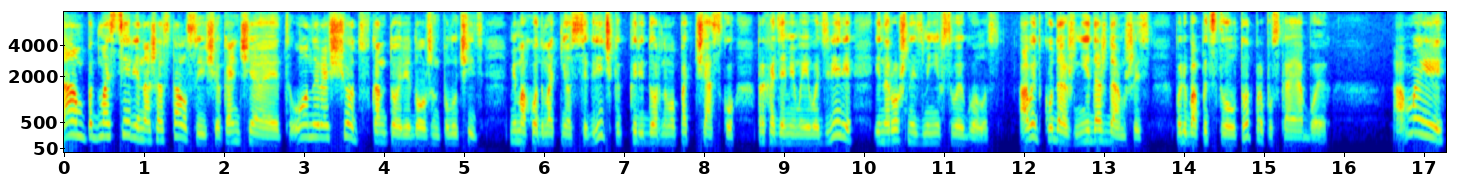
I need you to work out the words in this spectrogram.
Там подмастерье наш остался еще кончает. Он и расчет в конторе должен получить. Мимоходом отнесся Гречка к коридорному подчаску, проходя мимо его двери и нарочно изменив свой голос. А вы куда ж не дождавшись, полюбопытствовал тот, пропуская обоих. А мы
